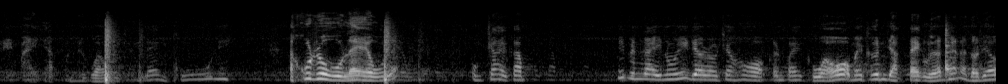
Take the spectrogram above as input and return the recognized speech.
ไอ้ไม่อยากมันนึกว่าแรงกูนี่ อะกูรู้แล้วแหละองค์ชายครับ นี่เป็นไรนุ้ยเดี๋ยวเราจะหอกกันไปกลัวโอ้ไม่ขึ้นอยากแตกเหลือแค่นั้นตัวเดียว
